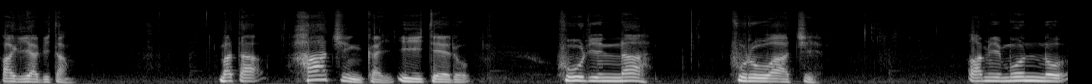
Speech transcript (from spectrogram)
あぎやびたんまたハーチンかい言いている風鈴なフルワーチアミムンの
